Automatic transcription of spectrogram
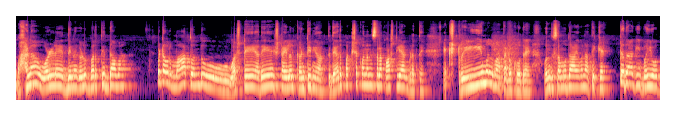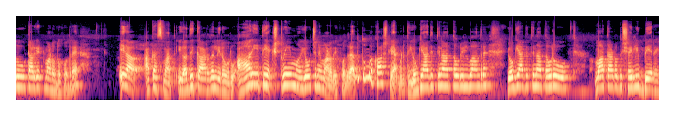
ಬಹಳ ಒಳ್ಳೆಯ ದಿನಗಳು ಬರ್ತಿದ್ದಾವ. ಬಟ್ ಅವ್ರ ಮಾತೊಂದು ಅಷ್ಟೇ ಅದೇ ಸ್ಟೈಲಲ್ಲಿ ಕಂಟಿನ್ಯೂ ಆಗ್ತಿದೆ. ಅದು ಪಕ್ಷಕ್ಕೆ ಒಂದೊಂದು ಸಲ ಕಾಸ್ಟ್ಲಿ ಆಗಿಬಿಡುತ್ತೆ. ಎಕ್ಸ್ಟ್ರೀಮಲ್ಲಿ ಮಾತಾಡೋಕೆ ಹೋದರೆ, ಒಂದು ಸಮುದಾಯವನ್ನು ಅತಿ ಕೆಟ್ಟದಾಗಿ ಬೈಯೋದು ಟಾರ್ಗೆಟ್ ಮಾಡೋದು ಹೋದರೆ, ಈಗ ಅಕಸ್ಮಾತ್ ಈಗ ಅಧಿಕಾರದಲ್ಲಿರೋರು ಆ ರೀತಿ ಎಕ್ಸ್ಟ್ರೀಮ್ ಯೋಚನೆ ಮಾಡೋದಕ್ಕೆ ಹೋದರೆ ಅದು ತುಂಬ ಕಾಸ್ಟ್ಲಿ ಆಗಿಬಿಡುತ್ತೆ. ಯೋಗಿ ಆದಿತ್ಯನಾಥ್ ಅವರು ಇಲ್ವಾ ಅಂದರೆ, ಯೋಗಿ ಆದಿತ್ಯನಾಥ್ ಅವರು ಮಾತಾಡೋದು ಶೈಲಿ ಬೇರೆ.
